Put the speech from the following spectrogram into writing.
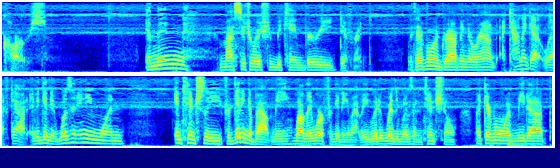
cars. And then my situation became very different. With everyone driving around, I kind of got left out. And again, it wasn't anyone intentionally forgetting about me. Well, they were forgetting about me, but it really wasn't intentional. Like everyone would meet up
